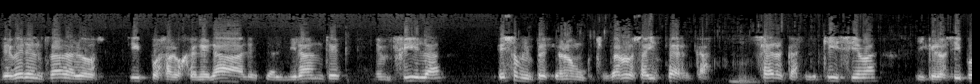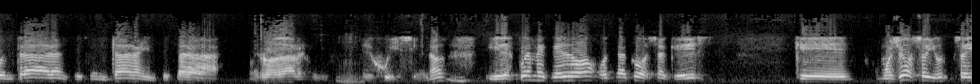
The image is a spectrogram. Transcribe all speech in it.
de ver entrar a los tipos, a los generales y almirantes en fila. Eso me impresionó mucho, verlos ahí cerca, cerca, cerquísima, y que los tipos entraran, se sentaran y empezaran a rodar el juicio, ¿no? Y después me quedó otra cosa que es que como yo soy un- soy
